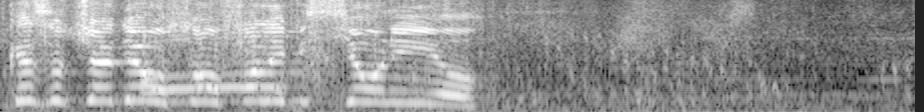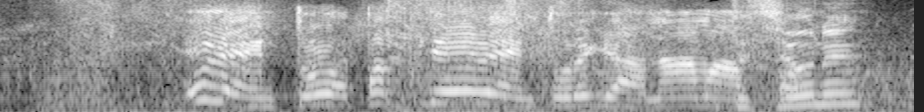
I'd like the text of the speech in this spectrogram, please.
Che succede? Oh, sto a fare le missioni io! Evento, è parte dell'evento, regà, una mappa. Attenzione!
